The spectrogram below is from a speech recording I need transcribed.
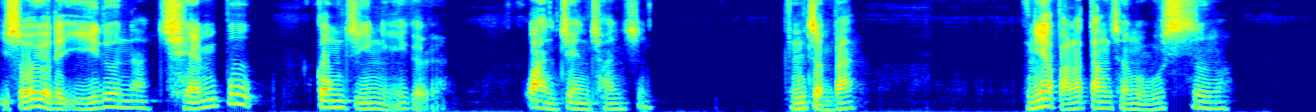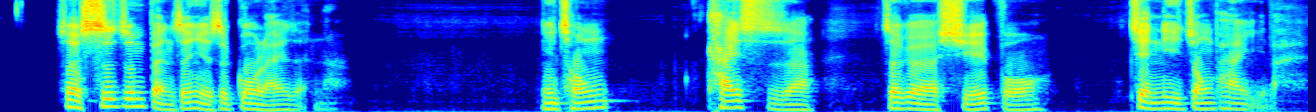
所有的舆论呢，全部攻击你一个人，万箭穿心，你怎么办？你要把它当成无事吗？所以师尊本身也是过来人啊。你从开始啊，这个学佛、建立宗派以来，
